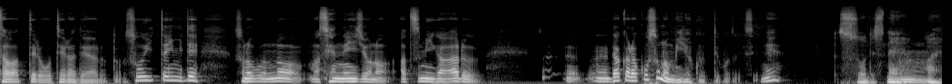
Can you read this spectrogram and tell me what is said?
伝わってるお寺であると。そういった意味でその分の、まあ、1000年以上の厚みがある。うんだからこその魅力ってことですよね。そうですね。うんはい。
